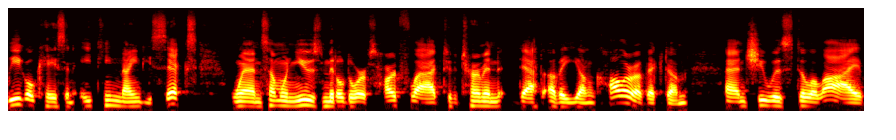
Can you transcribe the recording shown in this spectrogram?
legal case in 1896 when someone used Middeldorpf's heart flag to determine death of a young cholera victim and she was still alive,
